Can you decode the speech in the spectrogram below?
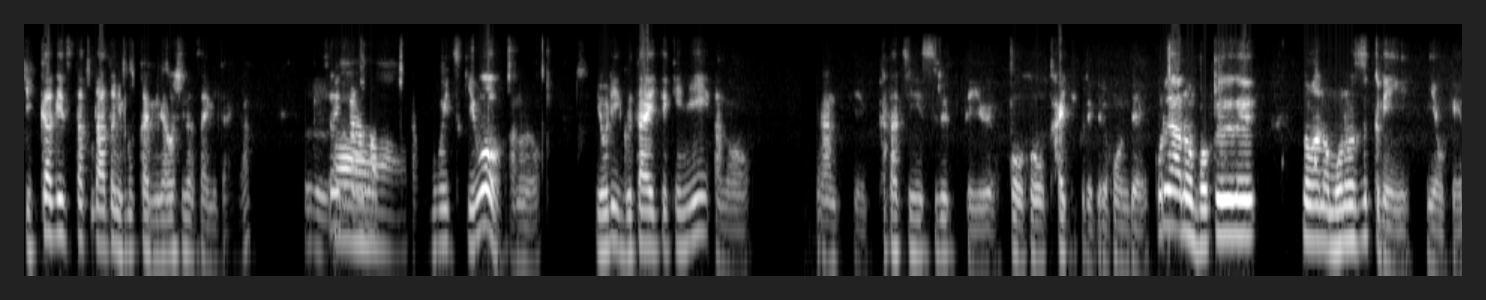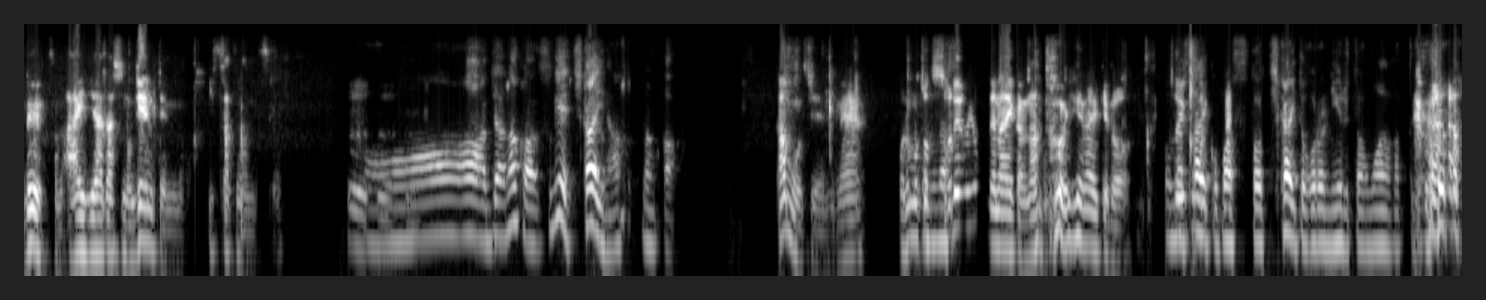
1ヶ月経った後にもう一回見直しなさいみたいな。うんそれから思いつきを、あの、より具体的に、あの、なんていう、形にするっていう方法を書いてくれてる本で、これがあの、僕のあの、ものづくりにおける、そのアイディア出しの原点の一冊なんですよ。ああ、じゃあなんかすげえ近いな。なんか、かもしれんね。俺もちょっとそれを読んでないから何とも言えないけど、こんなサイコパスと近いところにいるとは思わなかったけど。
